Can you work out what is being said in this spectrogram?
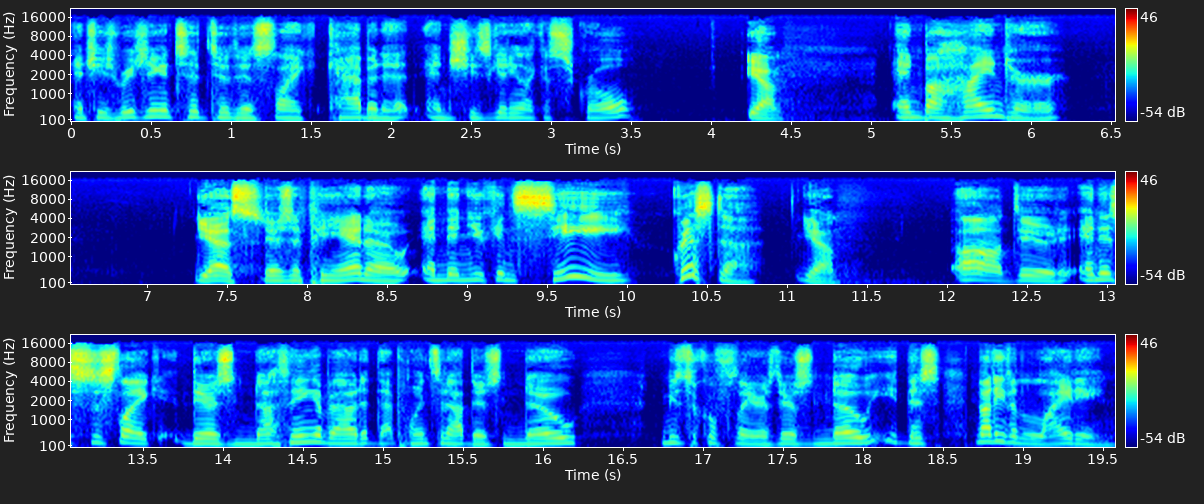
and she's reaching into to this like cabinet, and she's getting like a scroll, yeah. and behind her Yes. there's a piano, and then you can see Krista. Yeah. Oh, dude. And it's just like there's nothing about it that points it out. There's no musical flares. There's no there's not even lighting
